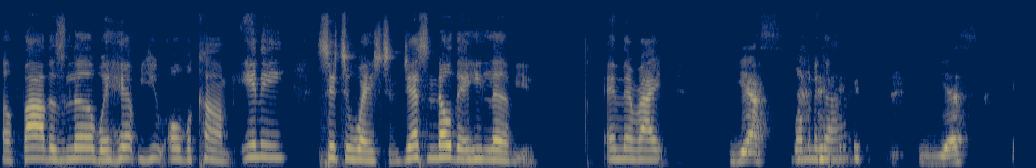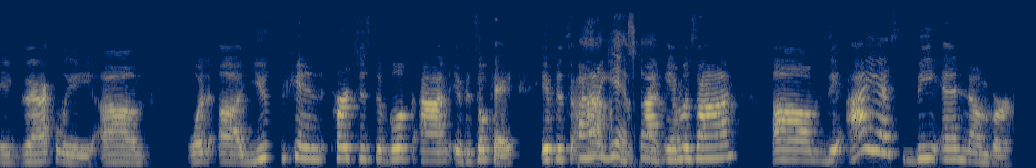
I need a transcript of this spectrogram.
a father's love will help you overcome any situation. Just know that he loves you. And then right? Yes. Woman of God. yes. Exactly. Um, what uh you can purchase the book on if it's okay if it's uh, on, yes, on Amazon um the ISBN number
